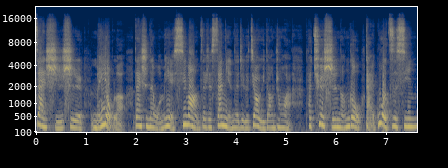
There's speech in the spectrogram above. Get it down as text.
暂时是没有了。但是呢，我们也希望在这三年的这个教育当中啊，他确实能够改过自新，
